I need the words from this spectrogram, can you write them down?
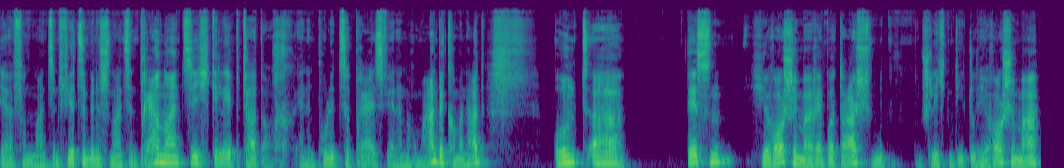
der von 1914 bis 1993 gelebt hat, auch einen Pulitzerpreis für einen Roman bekommen hat und äh, dessen Hiroshima-Reportage mit dem schlichten Titel Hiroshima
